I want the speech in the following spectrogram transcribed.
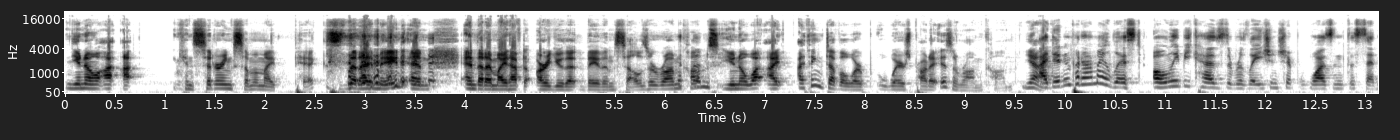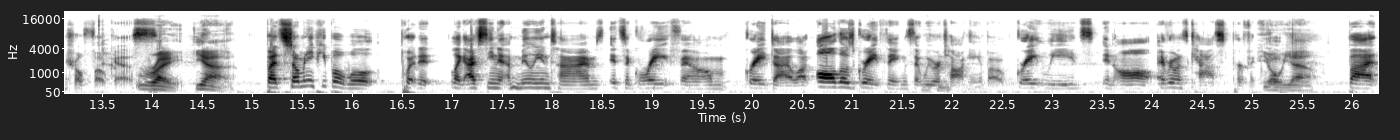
you know, I, I considering some of my picks that I made and and that I might have to argue that they themselves are rom coms. you know what? I, I think Devil Wear, Wears Prada is a rom com. Yeah. I didn't put it on my list only because the relationship wasn't the central focus. Right. Yeah. But so many people will put it like I've seen it a million times. It's a great film, great dialogue, all those great things that we Mm-hmm. were talking about. Great leads in all everyone's cast perfectly. Oh yeah. But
